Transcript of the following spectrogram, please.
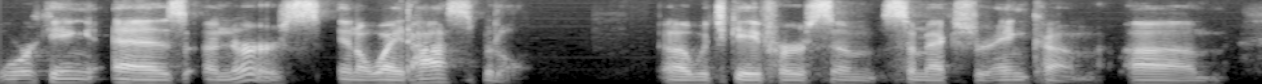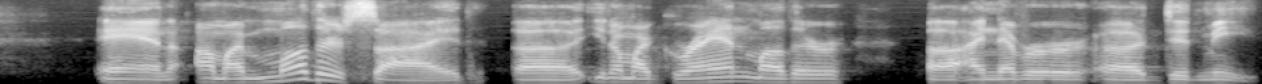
working as a nurse in a white hospital, which gave her some some extra income. Um, and on my mother's side, uh, you know, my grandmother, uh, I never uh, did meet.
